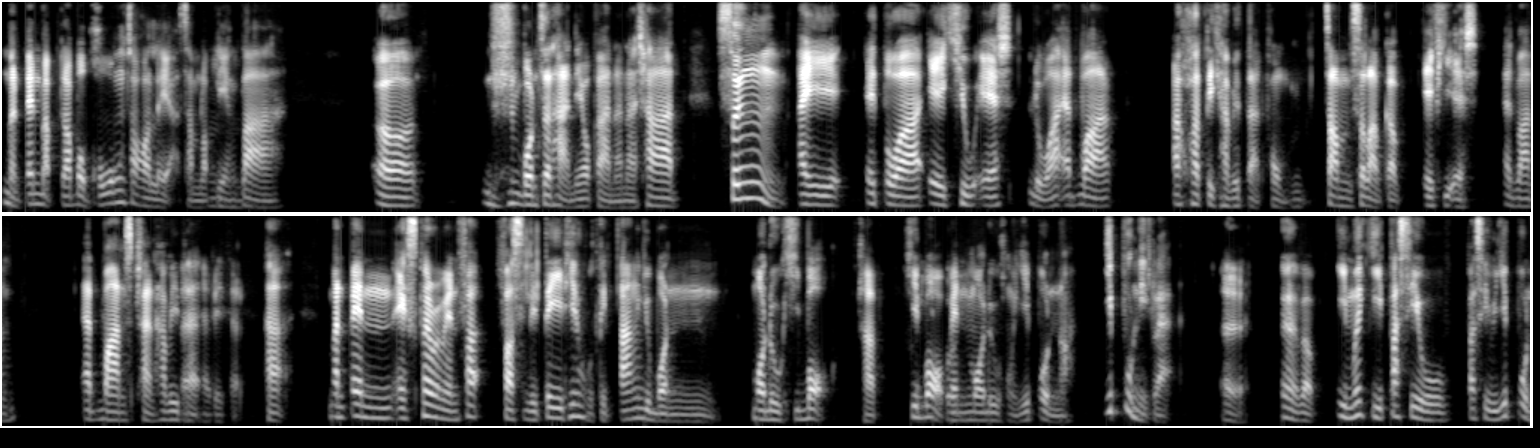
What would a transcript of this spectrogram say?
เหมือนเป็นแบบระบบครบวงจรเลยอะสำหรับเลี้ยงปลาเออบนสถานีอวกาศนานาชาติ ซึ่งไอไอตัว AQH หรือว่า Advanced Aquatic Habitat ผมจำสลับกับ APH Advanced Advanced Plant Habitat Habitat ฮะ มันเป็น experiment fa- facility ที่ถูกติดตั้งอยู่บนโมดูลคิโบะครับคิโบะเป็นโมดูลของญี่ปุ่นเนาะญี่ปุ่นอีกแหละ เออ เออแบบอีเมื่อกี้ปลาซิลปลาซิลญี่ปุ่น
